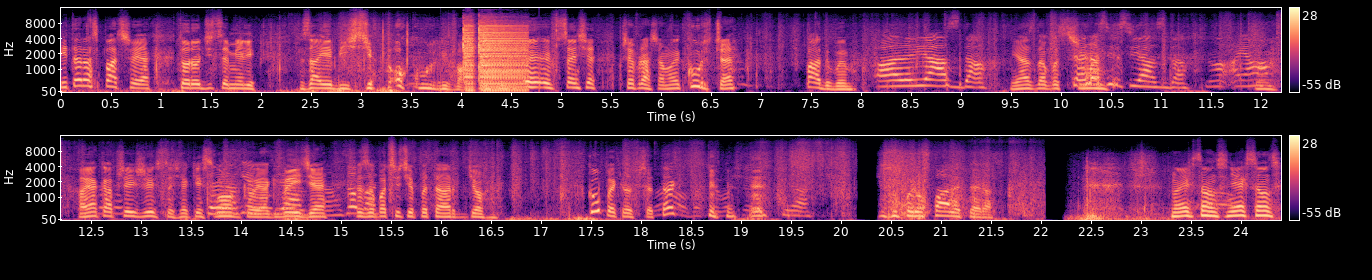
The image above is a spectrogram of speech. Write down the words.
I teraz patrzę, jak to rodzice mieli zajebiście. O kurwa! E, e, w sensie, przepraszam, e, kurczę, wpadłbym. Ale jazda. Jazda bez trzymania. Teraz jest jazda. No a ja mam A jaka przejrzystość, jakie Teraz słonko, jak jazda. wyjdzie, to Zobacz. zobaczycie petardziochę. Kupek wszedł, tak? Super opale teraz. No i chcąc, nie chcąc,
